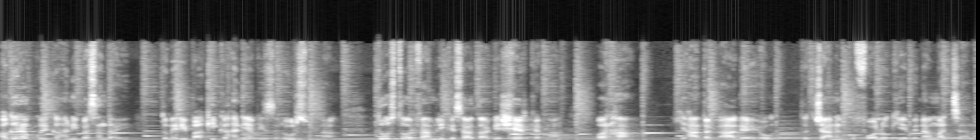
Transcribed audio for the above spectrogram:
अगर आपको ये कहानी पसंद आई तो मेरी बाकी कहानियाँ भी ज़रूर सुनना, दोस्तों और फैमिली के साथ आगे शेयर करना, और हाँ यहाँ तक आ गए हो तो चैनल को फॉलो किए बिना मत जाना।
